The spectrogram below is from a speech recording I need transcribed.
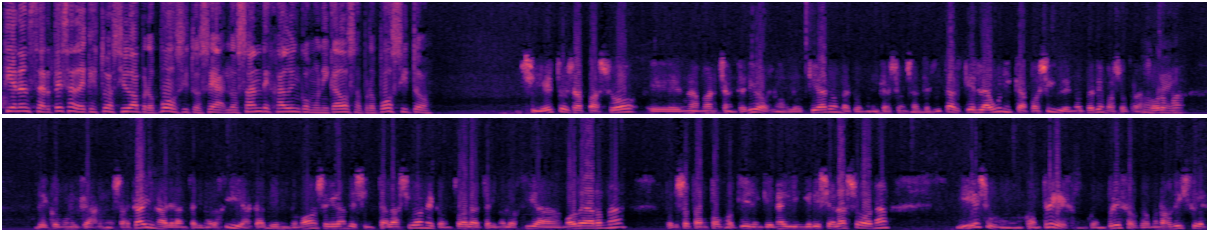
tienen certeza de que esto ha sido a propósito, o sea, ¿los han dejado incomunicados a propósito? Sí, esto ya pasó eh, en una marcha anterior, nos bloquearon la comunicación satelital, que es la única posible, no tenemos otra okay. forma de comunicarnos. Acá hay una gran tecnología, acá tienen como 11 grandes instalaciones con toda la tecnología moderna, por eso tampoco quieren que nadie ingrese a la zona, y es un complejo, un complejo, como nos dice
